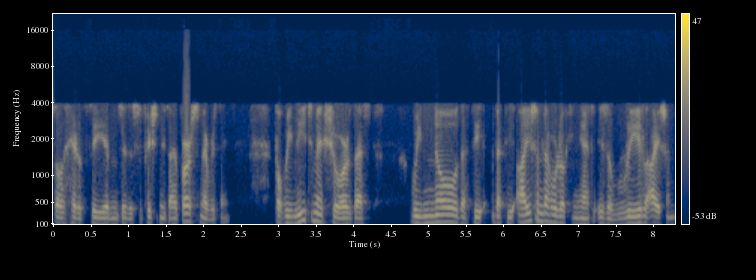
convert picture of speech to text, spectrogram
sort of healthy and it is sufficiently diverse and everything. But we need to make sure that we know that the that the item that we're looking at is a real item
